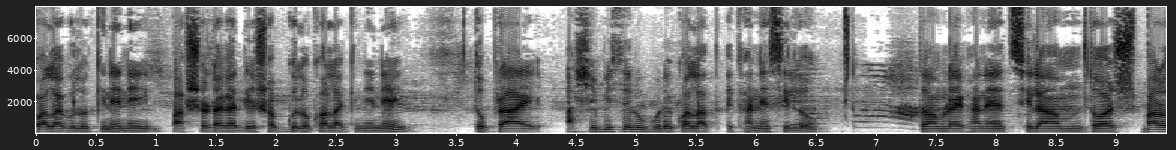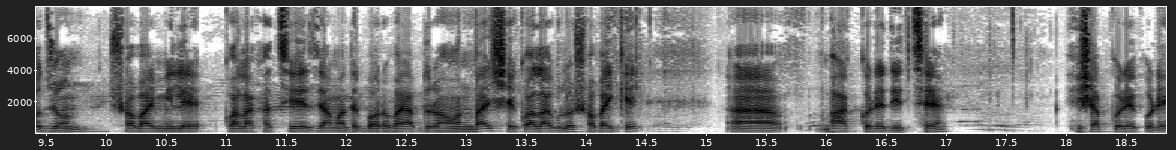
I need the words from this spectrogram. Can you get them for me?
কলাগুলো কিনে নেই। পাঁচশো টাকা দিয়ে সবগুলো কলা কিনে নেই। তো প্রায় আশি বিশের উপরে কলা এখানে ছিল। তো আমরা এখানে ছিলাম দশ বারো জন। সবাই মিলে কলা খাচ্ছি। যে আমাদের বড় ভাই আব্দুর রহমান ভাই, সে কলাগুলো সবাইকে ভাগ করে দিচ্ছে। হিসাব করে করে।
